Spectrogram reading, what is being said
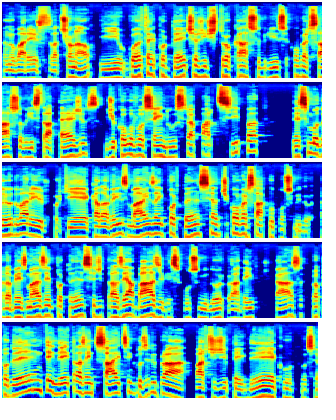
no varejo tradicional, e o quanto é importante a gente trocar sobre isso e conversar sobre estratégias de como você, indústria, participa desse modelo do varejo, porque cada vez mais a importância de conversar com o consumidor, cada vez mais a importância de trazer a base desse consumidor para dentro de casa, para poder entender e trazer insights, inclusive para parte de P&D, como você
